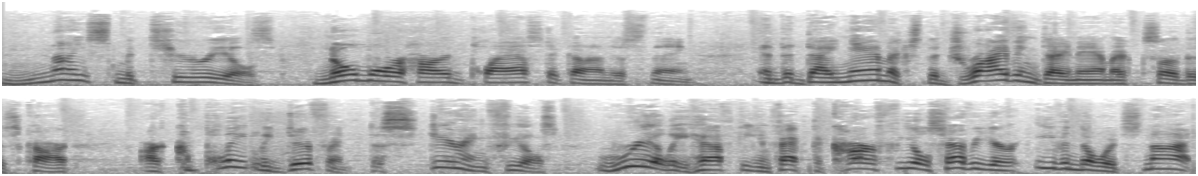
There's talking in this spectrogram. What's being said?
nice materials, no more hard plastic on this thing. And the dynamics, the driving dynamics of this car are completely different. The steering feels really hefty. In fact, the car feels heavier even though it's not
